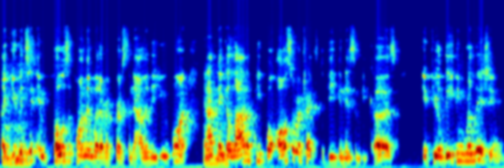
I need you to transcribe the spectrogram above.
like you get mm-hmm. to impose upon them whatever personality you want. And I think mm-hmm. a lot of people also are attracted to veganism because if you're leaving religion,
